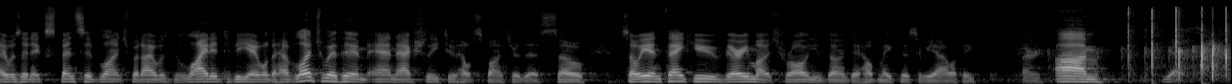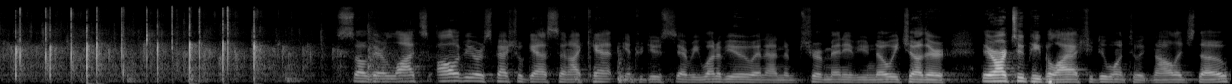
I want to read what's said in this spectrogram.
It was an expensive lunch, but I was delighted to be able to have lunch with him and actually to help sponsor this. So, so Ian, thank you very much for all you've done to help make this a reality. Larry. Um, yes. So there are lots, all of you are special guests, and I can't introduce every one of you, and I'm sure many of you know each other. There are two people I actually do want to acknowledge, though.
